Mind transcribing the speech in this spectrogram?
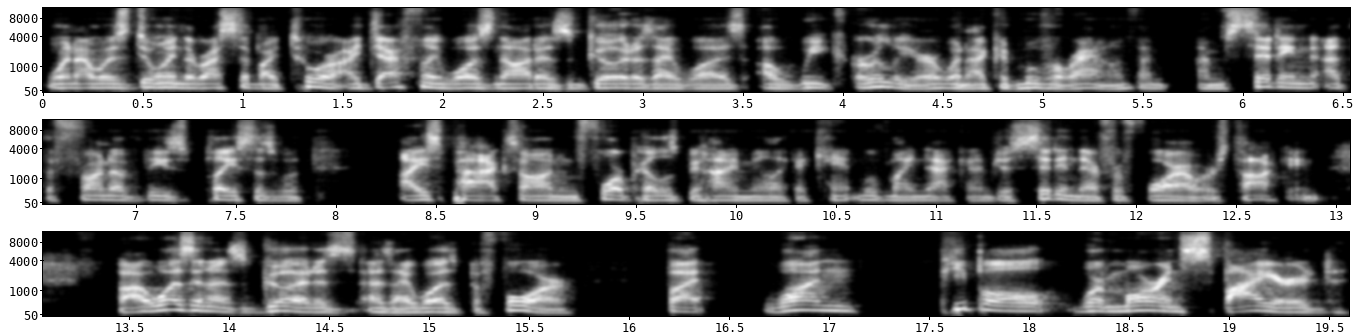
When I was doing the rest of my tour, I definitely was not as good as I was a week earlier when I could move around. I'm I'm sitting at the front of these places with ice packs on and four pillows behind me, like I can't move my neck, and I'm just sitting there for four hours talking. But I wasn't as good as as I was before. But one, people were more inspired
